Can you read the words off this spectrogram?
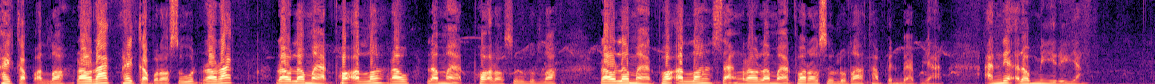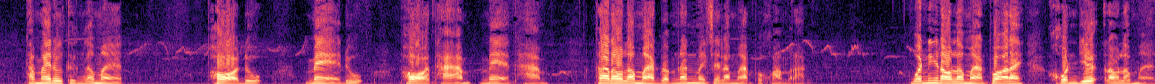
ให้กับอัลลอฮ์เรารักให้กับรอซูลเรารัก เราละหมาดเพราะอัลลอฮ์เราละหมาดเพราะเรอซูลุลลอฮ์เราละหมาดเพราะอัลลอฮ์สั่งเราละหมาดเพราะเรอซูลุลลอฮ์ทำเป็นแบบอย่าง อันเนี้ยเรามีหรือยังทำไมเราถึงละหมาดพ่อดุแม่ดุพ่อถามแม่ถาม ถ้าเราละหมาดแบบนั้นไม่ใช่ละหมาดเพราะความรัก วันนี้เราละหมาดเพราะอะไร คนเยอะเราละหมาด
